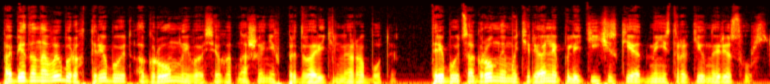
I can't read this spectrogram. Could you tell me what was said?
Победа на выборах требует огромной во всех отношениях предварительной работы. Требуется огромный материальный, политический и административный ресурс.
